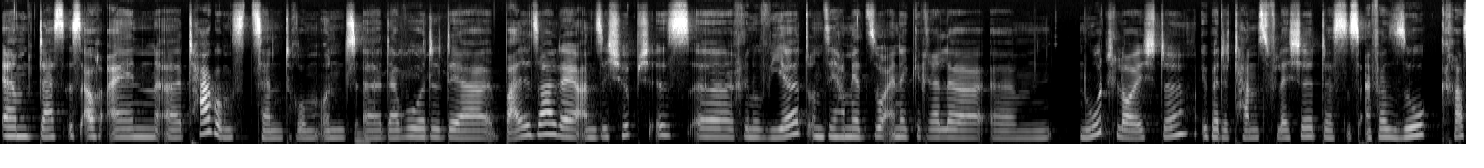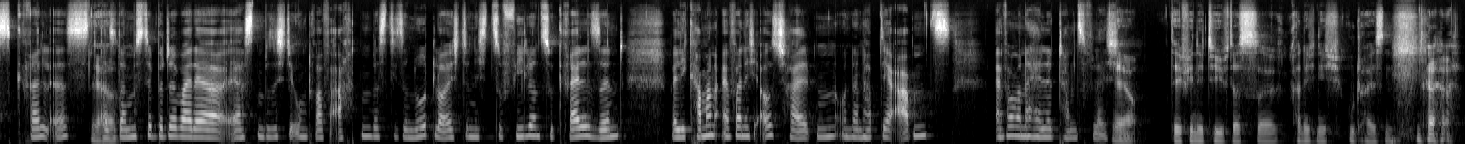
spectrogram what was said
ähm, das ist auch ein äh, Tagungszentrum und mhm. äh, da wurde der Ballsaal, der an sich hübsch ist, äh, renoviert und sie haben jetzt so eine grelle ähm, Notleuchte über der Tanzfläche, dass es einfach so krass grell ist. Ja. Also da müsst ihr bitte bei der ersten Besichtigung darauf achten, dass diese Notleuchte nicht zu viel und zu grell sind, weil die kann man einfach nicht ausschalten und dann habt ihr abends einfach mal eine helle Tanzfläche. Ja, definitiv. Das äh, kann ich nicht gutheißen.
